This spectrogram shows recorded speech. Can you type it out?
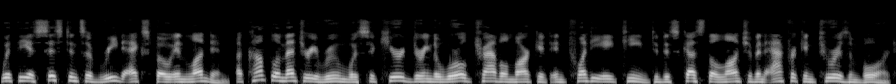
With the assistance of Reed Expo in London, a complimentary room was secured during the World Travel Market in 2018 to discuss the launch of an African Tourism Board.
